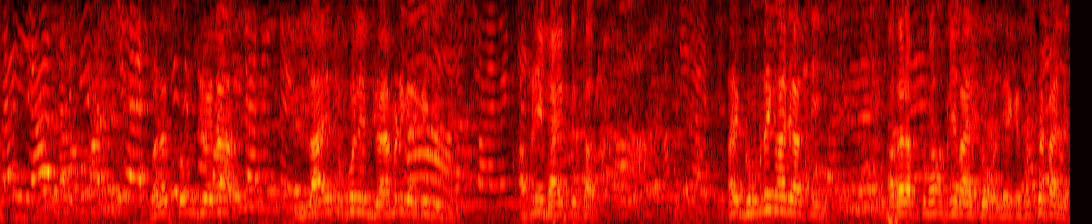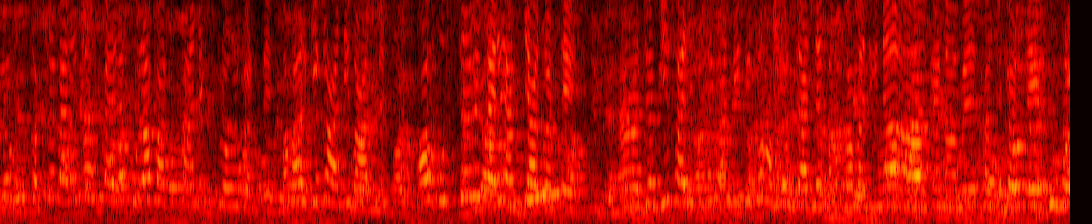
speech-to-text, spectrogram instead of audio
नहीं यार लड़की अच्छी है मतलब तुम जो है ना लाइफ फुल एंजॉयमेंट करके जीती। अपनी वाइफ के साथ। अरे घूमने कहाँ जाती? अगर अब तुम अपनी वाइफ को लेके सबसे पहले सबसे पहले तो हम पहले पूरा पाकिस्तान एक्सप्लोर करते बाहर की कहानी बाद में। और उससे भी पहले हम क्या करते अ, जब ये सारी चीज़ें करनी थी तो हम लोग जाते हैं मक्का मदीना क्या नाम है हज करते उम्र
